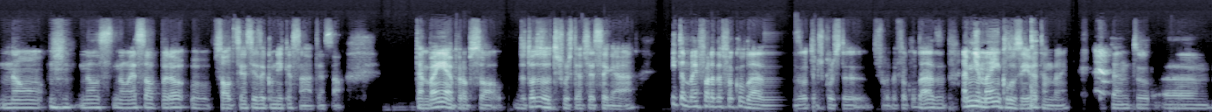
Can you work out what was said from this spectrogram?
não, não, não é só para o pessoal de Ciências da Comunicação, atenção também é para o pessoal de todos os outros cursos da FCSH e também fora da faculdade, de outros cursos de, fora da faculdade. A minha mãe, inclusive, também. Portanto, um,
